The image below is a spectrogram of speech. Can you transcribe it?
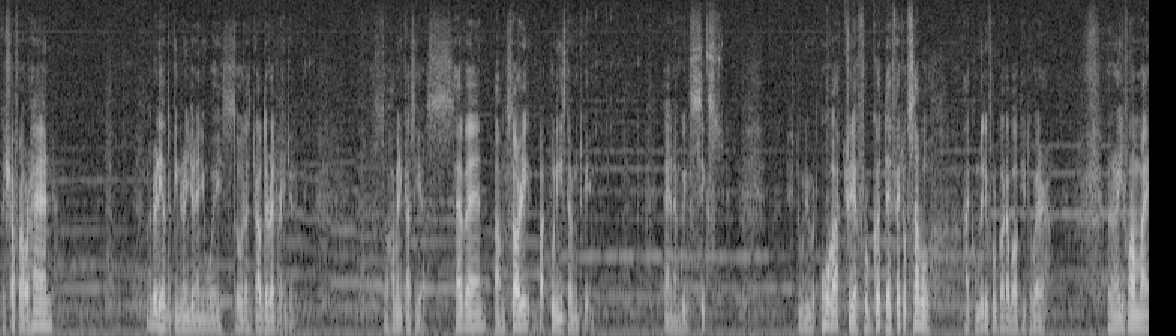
let's shuffle our hand. I already have the Pink Ranger anyway, so let's grab the Red Ranger. So how many cards he has? Seven. I'm sorry, but Pudding is coming to game. And I'm going six. Oh, actually, I forgot the effect of Sabo. I completely forgot about it. Where uh, if one of my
